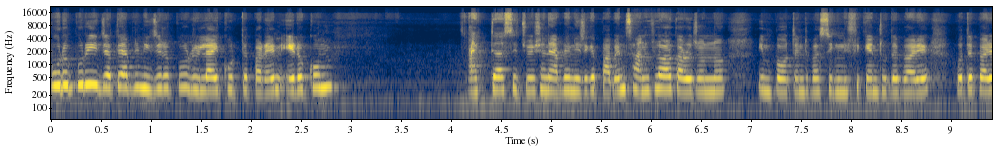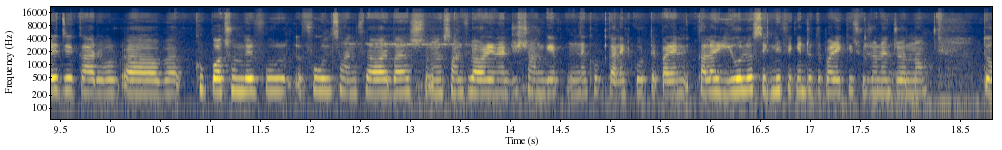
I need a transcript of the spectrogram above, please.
পুরোপুরি যাতে আপনি নিজের ওপর রিলাই করতে পারেন, এরকম একটা সিচুয়েশানে আপনি নিজেকে পাবেন। সানফ্লাওয়ার কারোর জন্য ইম্পর্ট্যান্ট বা সিগনিফিকেন্ট হতে পারে। হতে পারে যে কারোর খুব পছন্দের ফুল ফুল সানফ্লাওয়ার বা সানফ্লাওয়ার এনার্জির সঙ্গে খুব কানেক্ট করতে পারেন। কালার ইয়েলো সিগনিফিকেন্ট হতে পারে কিছু জনের জন্য। তো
